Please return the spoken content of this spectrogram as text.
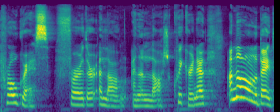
progress further along and a lot quicker. Now, I'm not all about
